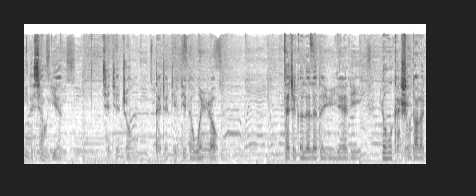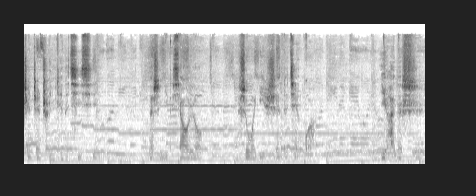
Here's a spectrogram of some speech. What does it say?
你的笑颜。浅浅中带着点点的温柔，在这个冷冷的雨夜里，让我感受到了阵阵春天的气息。那是你的笑容，是我一生的牵挂。遗憾的是，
